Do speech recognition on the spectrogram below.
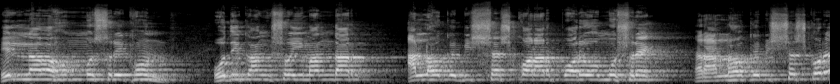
ইল্লা ওয়াহুম মুশরিকুন। অধিকাংশ ইমানদার আল্লাহকে বিশ্বাস করার পরেও মুশরেক। আর আল্লাহকে বিশ্বাস করে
